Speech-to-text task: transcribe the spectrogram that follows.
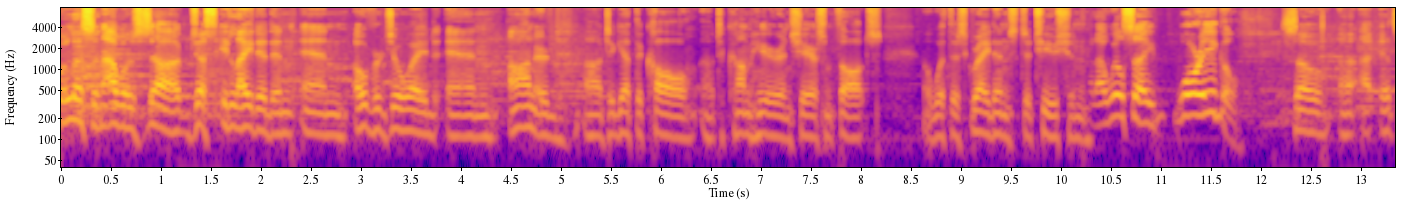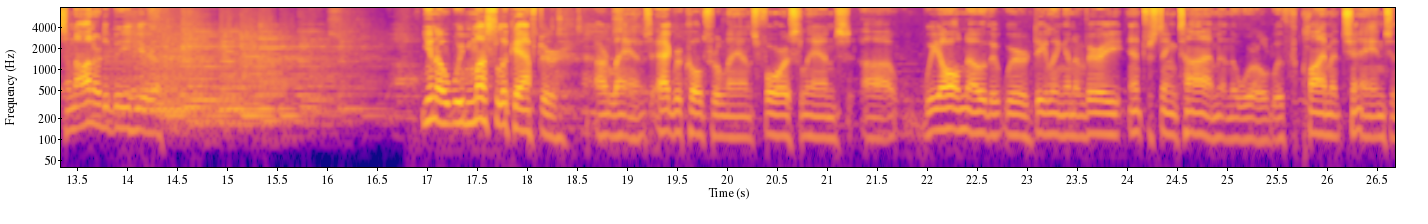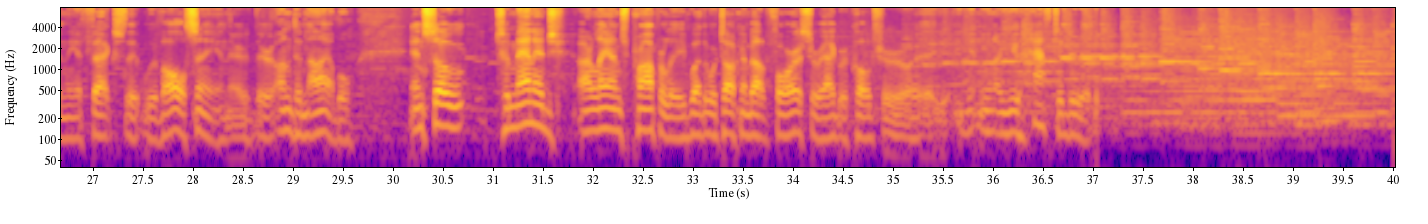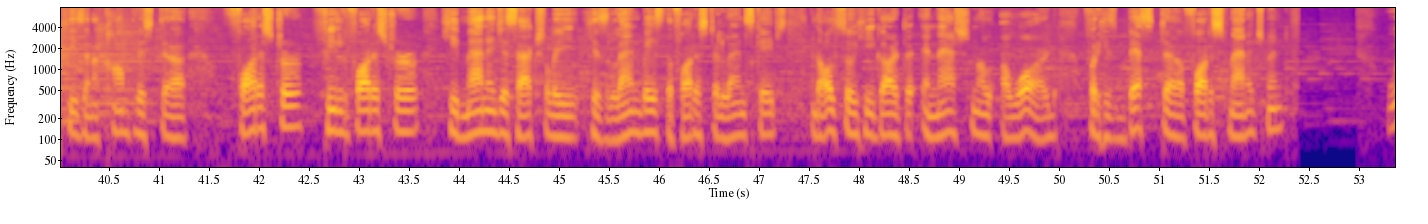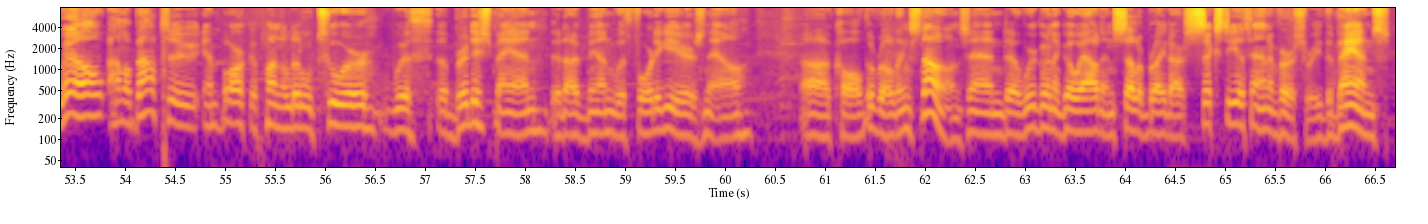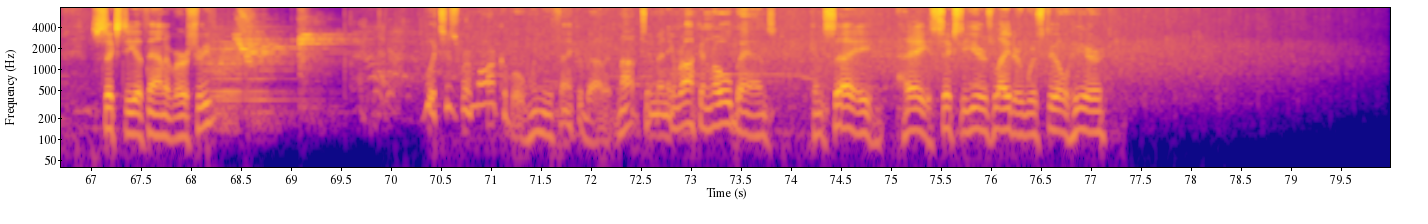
Well, listen, I was uh, just elated and, and, overjoyed and honored uh, to get the call uh, to come here and share some thoughts with this great institution. But I will say, War Eagle. So uh, it's an honor to be here. You know, we must look after our lands, agricultural lands, forest lands. Uh, we all know that we're dealing in a very interesting time in the world with climate change and the effects that we've all seen. They're, they're undeniable. And so to manage our lands properly, whether we're talking about forests or agriculture, or, you know, you have to do it. He's an accomplished uh, forester, field forester. He manages actually his land base, the forested landscapes, and also he got a national award for his best uh, forest management. Well, I'm about to embark upon a little tour with a British band that I've been with 40 years now. Uh, called the Rolling Stones. And uh, we're going to go out and celebrate our 60th anniversary, the band's 60th anniversary which is remarkable when you think about it. Not too many rock and roll bands can say, hey, 60 years later, we're still here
